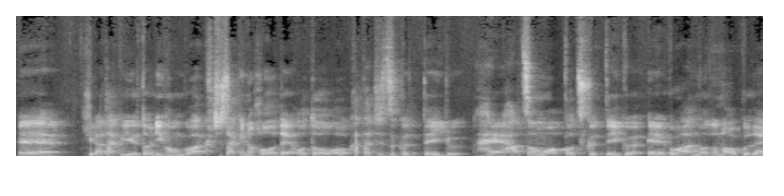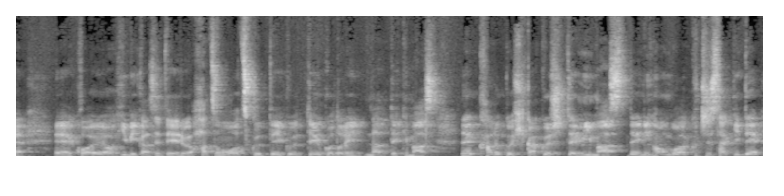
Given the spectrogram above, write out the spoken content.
えー、平たく言うと日本語は口先の方で音を形作っている、えー、発音をこう作っていく。英語は喉の奥で、えー、声を響かせている発音を作っていくっていうことになってきます。で軽く比較してみます。で日本語は口先で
